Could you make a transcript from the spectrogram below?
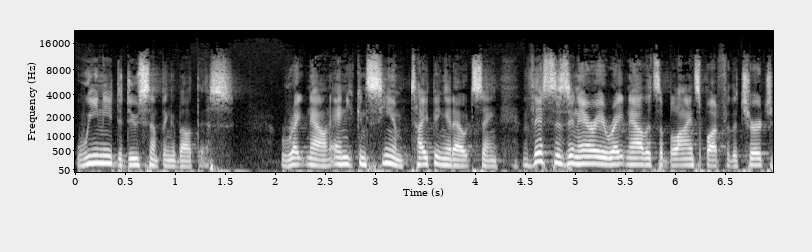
we need to do something about this right now. And you can see him typing it out saying, This is an area right now that's a blind spot for the church.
